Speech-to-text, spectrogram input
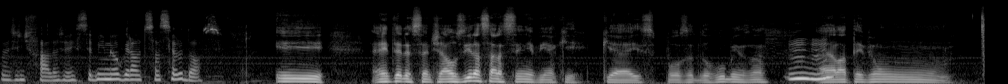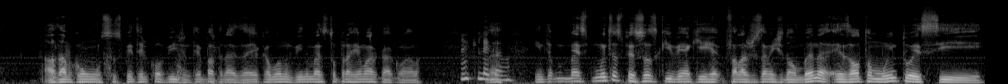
A gente fala, já recebi meu grau de sacerdócio. E é interessante, a Alzira Saraceni vinha aqui, que é a esposa do Rubens, né? Uhum. Aí ela teve um. Ela tava com um suspeita de Covid um tempo atrás, aí acabou não vindo, mas tô pra remarcar com ela. Ah, que legal. Então, mas muitas pessoas que vêm aqui falar justamente da Umbanda exaltam muito esse.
